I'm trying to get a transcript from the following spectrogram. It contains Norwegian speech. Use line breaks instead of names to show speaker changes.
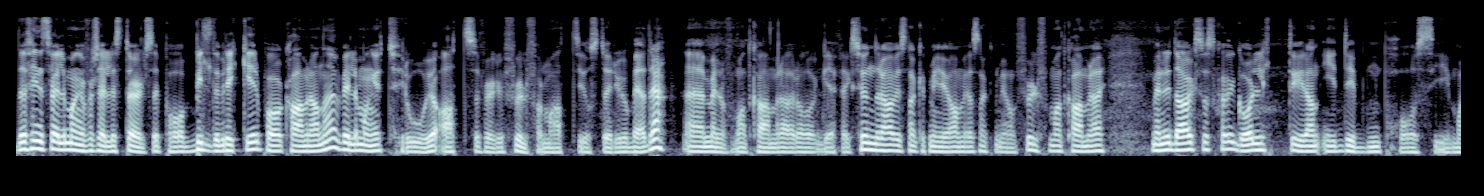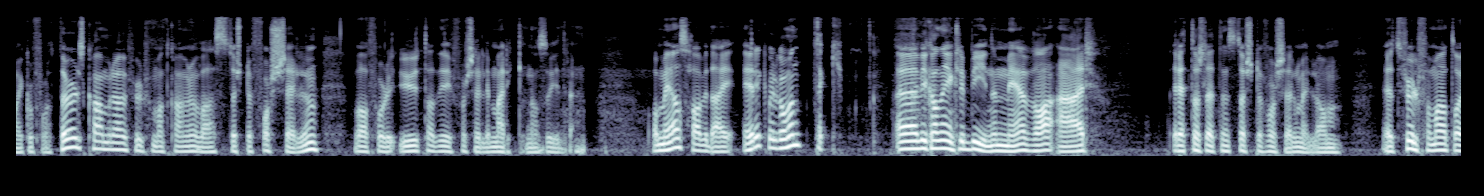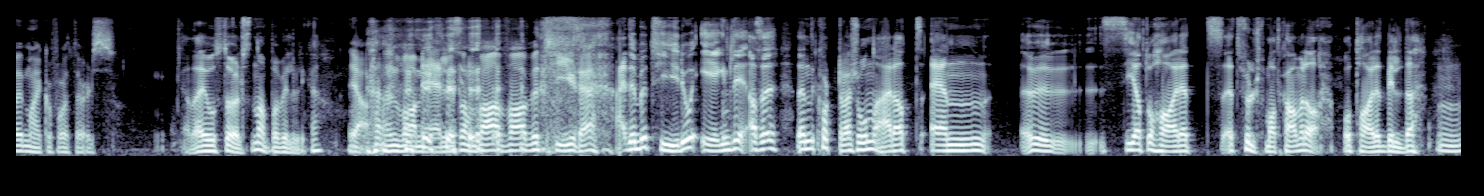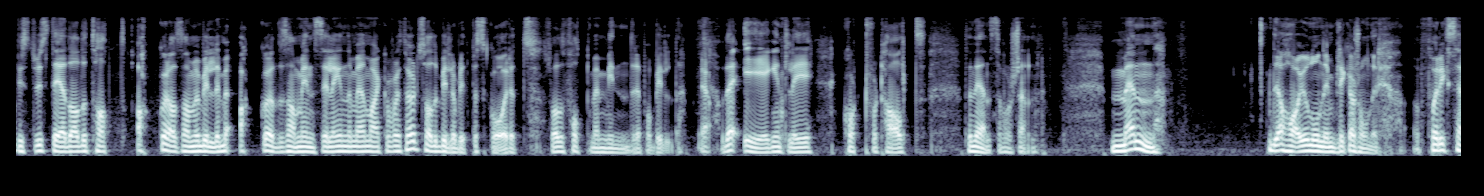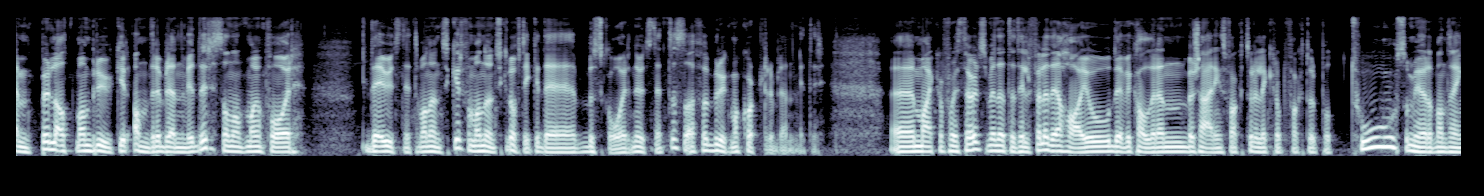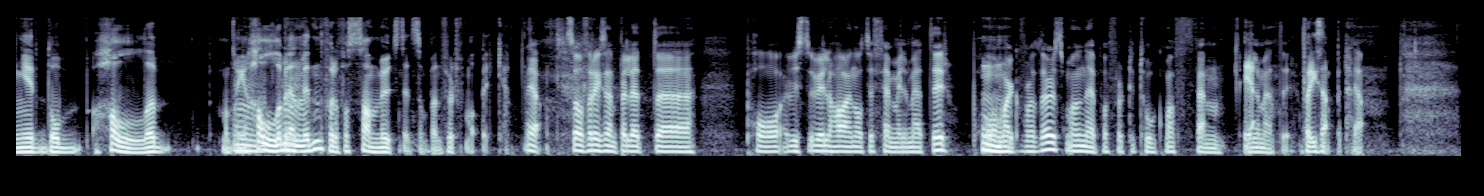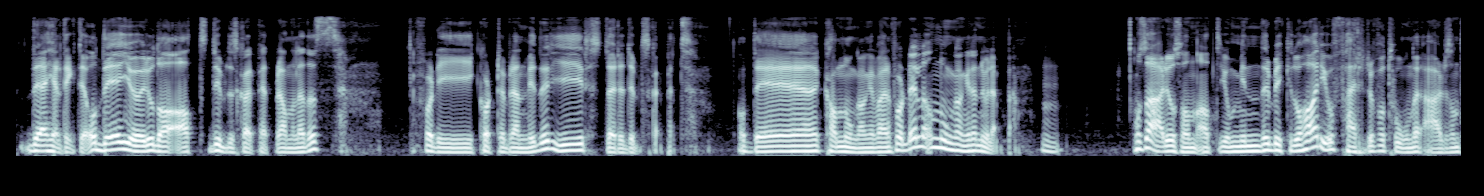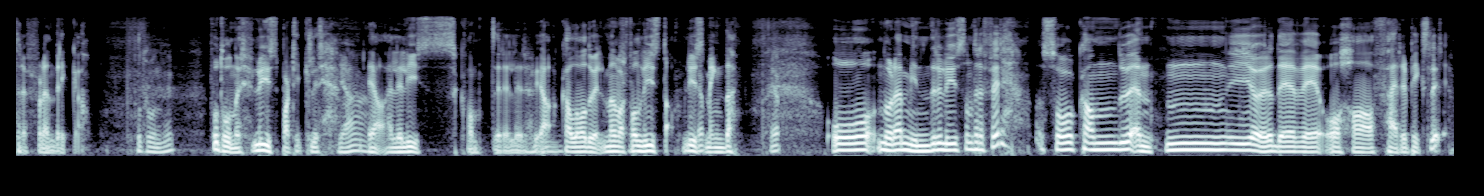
Det finnes veldig mange forskjellige størrelser på bildebrikker på kameraene. Veldig mange tror jo at selvfølgelig fullformat jo større, jo bedre. Eh, mellomformatkameraer og GFX 100 har vi snakket mye om. Vi har snakket mye om fullformatkameraer. Men i dag så skal vi gå litt grann i dybden på si Micro Four Thirds-kameraer, fullformatkameraer. Hva er største forskjellen? Hva får du ut av de forskjellige merkene osv. Og, så og med oss har vi deg, Erik. Velkommen.
Takk.
Eh, vi kan egentlig begynne med hva er rett og slett den største forskjellen mellom et fullformat og i Micro Four Thirds.
Ja, Det er jo størrelsen da på bildebrikka.
Ja, men hva mer, liksom? Hva, hva, betyr det?
Nei, Det betyr jo egentlig Altså, Den korte versjonen er at en øh, Si at du har et, et fullformatkamera da, og tar et bilde. Mm. Hvis du i stedet hadde tatt akkurat samme bilde med akkurat det samme innstillingene med en Micro Four Thirds, så hadde bildet blitt beskåret. Så hadde du fått med mindre på bildet.
Ja.
Og Det er egentlig, kort fortalt, den eneste forskjellen. Men det har jo noen implikasjoner. F.eks. at man bruker andre brennvidder, sånn at man får det utsnittet man ønsker. For man ønsker ofte ikke det beskårende utsnittet, så derfor bruker man kortere brennvidder. Uh, Micro Four Thirds i dette tilfellet, det har jo det vi kaller en beskjæringsfaktor eller kroppfaktor på to, som gjør at man trenger halve man trenger mm, halve mm. brennvidden for å få samme utsnitt som på en fullformatbrikke.
Ja, så for eksempel et uh, på, Hvis du vil ha en 85 mm på mm. Micro Four Thirds, må du ned på 42,5
ja,
mm.
For eksempel. Ja. Det er helt riktig. Og det gjør jo da at dybdeskarphet blir annerledes. Fordi korte brennvidder gir større dybdeskarphet. Og det kan noen ganger være en fordel, og noen ganger en ulempe. Mm. Og så er det jo sånn at jo mindre brikke du har, jo færre fotoner er det som treffer den brikka.
Fotoner?
Fotoner. Lyspartikler.
Ja.
ja eller lyskvanter, eller ja, kall det hva du vil. Men i hvert fall lys, da. Lysmengde.
Yep. Yep.
Og når det er mindre lys som treffer, så kan du enten gjøre det ved å ha færre piksler,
